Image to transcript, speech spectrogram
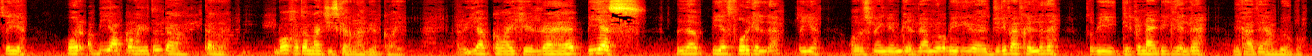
सही है। और अभी आपका भाई तो क्या कर रहा है? बहुत ख़तरनाक चीज़ कर रहा है अभी आपका भाई। अभी आपका भाई खेल रहा है पी एस मतलब पी एस फोर खेल रहा है, सही है। और उसमें गेम खेल रहा है। हम लोग अभी जी डी फाइव खेल रहे थे तो अभी क्रिकेट नाइनटीन खेल रहे हैं। दिखाते हैं आप लोगों को।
